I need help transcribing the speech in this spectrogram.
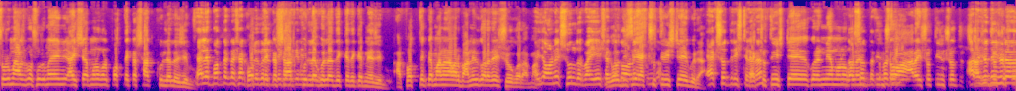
শোরুমে আসব শোরুমে আইসা মনে করেন প্রত্যেকটা শার্ট খুলে লয়ে যাব। চাইলে প্রত্যেকটা শার্ট প্রত্যেকটা শার্ট খুলে খুলে দেখে দেখে নিয়ে যাব। আর প্রত্যেকটা মানে আমার বানির করা রেশিও করা এই যে অনেক সুন্দর ভাই এই এগুলো শার্টটা দিছি একশো তিরিশ টাকা করে একশো তিরিশ টাকা না? একশো তিরিশ টাকা করে নিয়ে মনে করেন দর্শক দেখতে তিনশো পাচ্ছেন? আড়াইশো তিনশো আড়াইশো, তিনশো টাকা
